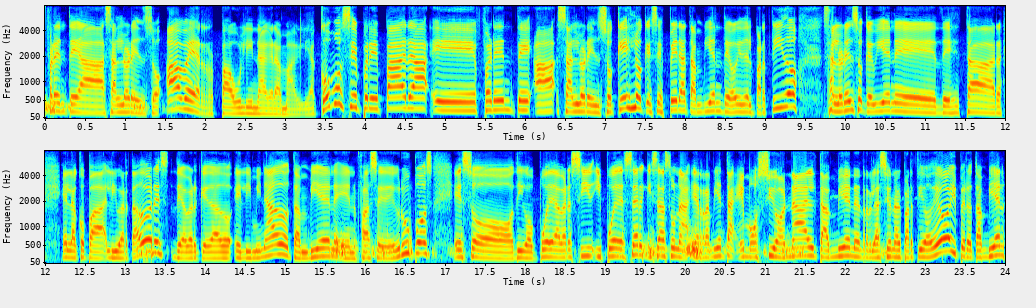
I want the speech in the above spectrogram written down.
frente a San Lorenzo. A ver, Paulina Gramaglia, ¿cómo se prepara eh, frente a San Lorenzo? ¿Qué es lo que se espera también de hoy del partido? San Lorenzo que viene de estar en la Copa Libertadores, de haber quedado eliminado también en fase de grupos eso, digo, puede haber sido y puede ser quizás una herramienta emocional también en relación al partido de hoy, pero también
